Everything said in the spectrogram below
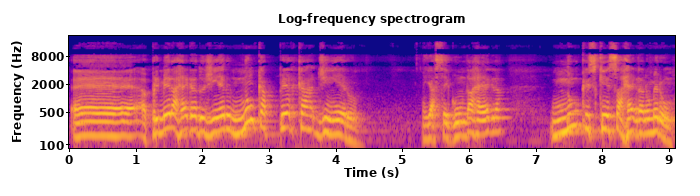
É, a primeira regra do dinheiro: nunca perca dinheiro. E a segunda regra, nunca esqueça a regra número um.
